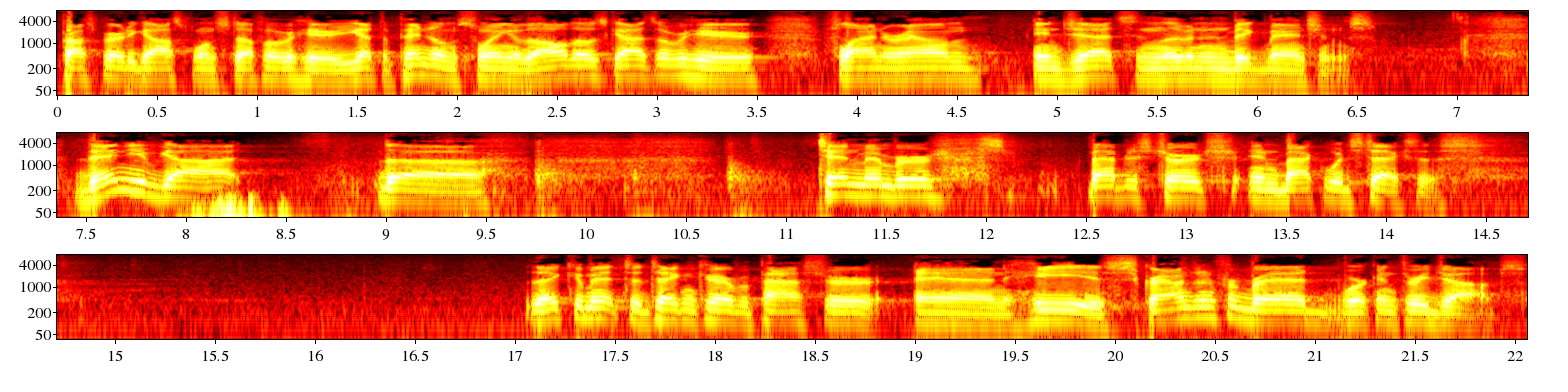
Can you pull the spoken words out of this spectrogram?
prosperity gospel and stuff over here. You got the pendulum swing of all those guys over here flying around in jets and living in big mansions. Then you've got the 10 member Baptist church in Backwoods, Texas. They commit to taking care of a pastor, and he is scrounging for bread, working three jobs.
